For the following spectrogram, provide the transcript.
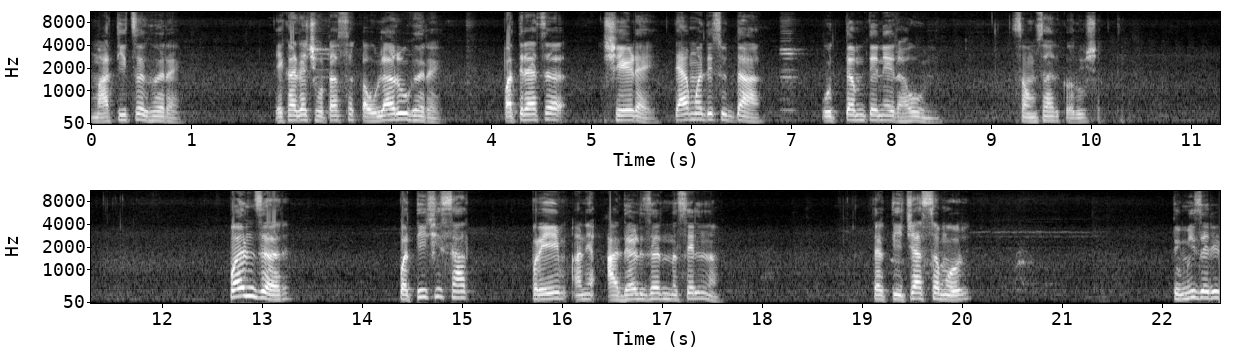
मातीचं घर आहे एखादं छोटंसं कौलारू घर आहे पत्र्याचं शेड आहे त्यामध्ये सुद्धा उत्तमतेने राहून संसार करू शकते. पण जर पतीची साथ प्रेम आणि आदर जर नसेल ना तर तिच्यासमोर तुम्ही जरी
